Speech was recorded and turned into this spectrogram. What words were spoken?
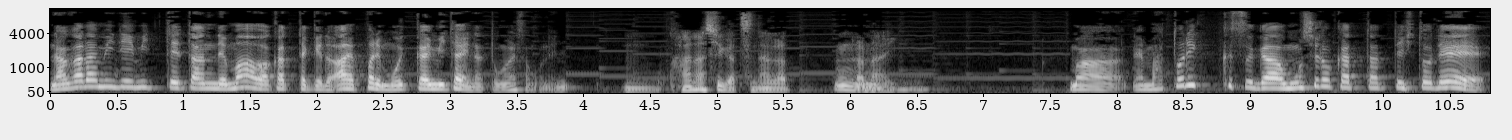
ながら見で見てたんで、まあ分かったけど、あ、やっぱりもう一回見たいなと思いましたもんね。うん。話が繋がうんらない。まあね、マトリックスが面白かったって人で、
